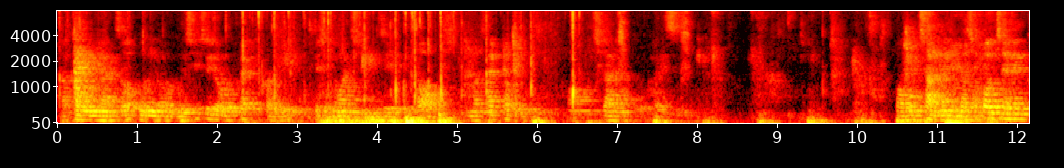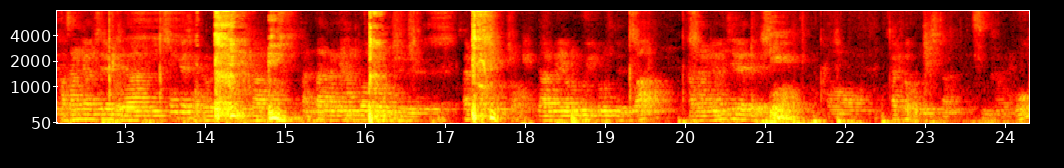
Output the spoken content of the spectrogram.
아카데미아에서 또는 여러분이 실질적으로 프랙티컬리 어떻게 적용할 수 있는지에 대해서 한번 살펴보는 어, 시간을 갖도록 하겠습니다. 어, 옳지 않습니다. 첫 번째는 가상현실에 대한 통계 저희가 간단하게 한번 그 살펴보고 그 다음에 연구 이론들과 가상현실에 대해서 어, 살펴보는 시간을 갖겠습니다. 그리고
